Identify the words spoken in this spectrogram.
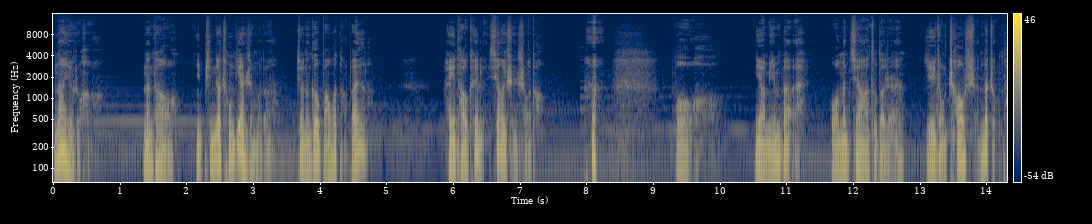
那又如何？难道你凭着充电什么的就能够把我打败了？黑桃 K 冷笑一声说道：“哼，不，你要明白，我们家族的人有一种超神的状态，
